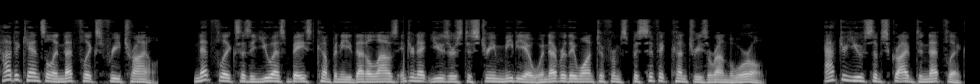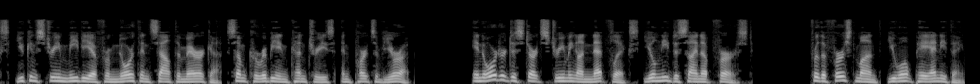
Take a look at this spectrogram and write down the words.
How to cancel a Netflix free trial. Netflix is a US-based company that allows Internet users to stream media whenever they want to from specific countries around the world. After you've subscribed to Netflix, you can stream media from North and South America, some Caribbean countries, and parts of Europe. In order to start streaming on Netflix, you'll need to sign up first. For the first month, you won't pay anything.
